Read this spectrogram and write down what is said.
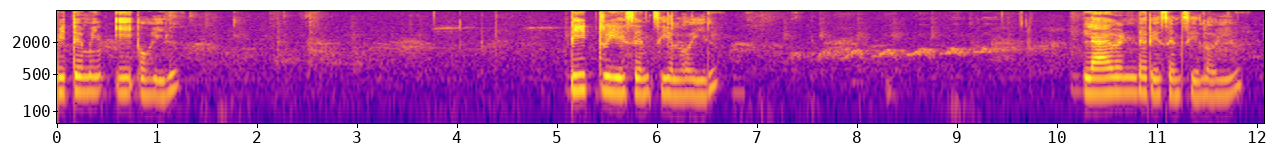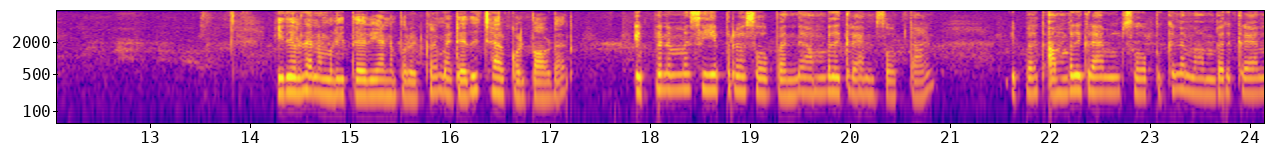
vitamin E oil tea tree essential oil lavender essential oil இதில் தான் நம்மளுக்கு தேவையான பொருட்கள். மற்றது சார்கோல் பவுடர். இப்போ நம்ம செய்ய போகிற சோப் வந்து ஐம்பது கிராம் சோப் தான். இப்போ ஐம்பது கிராம் சோப்புக்கு நம்ம ஐம்பது கிராம்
